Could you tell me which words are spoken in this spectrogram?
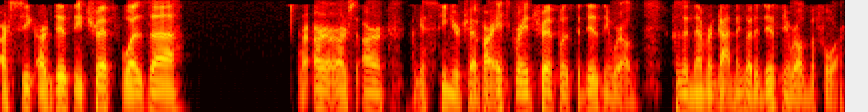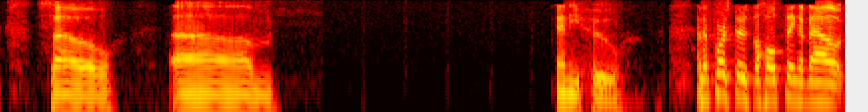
our our Disney trip was uh, our, our, our I guess senior trip, our eighth grade trip was to Disney World because I'd never gotten to go to Disney World before. So, um, anywho, and of course, there's the whole thing about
